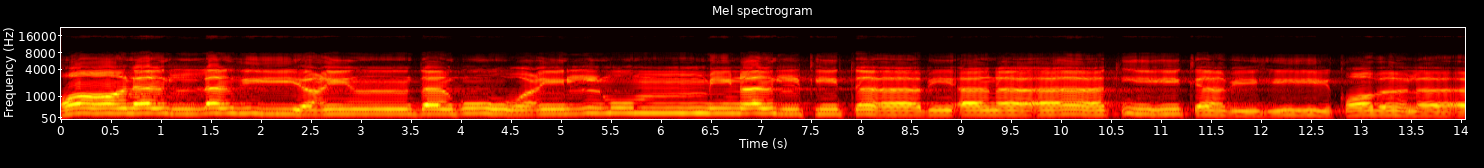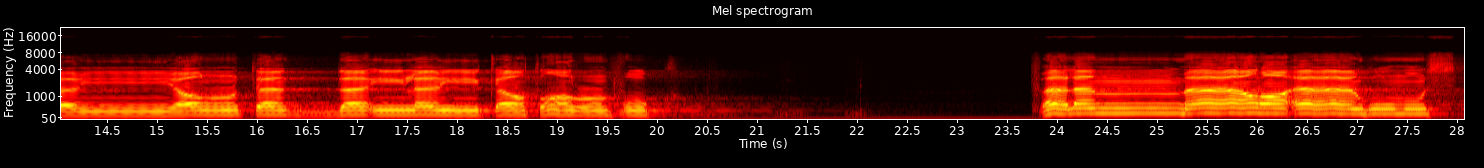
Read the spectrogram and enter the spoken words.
قال الذي عنده علم من الكتاب أنا آتيك به قبل أن يرتد إليك طرفك. فلما رآه مستقيما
